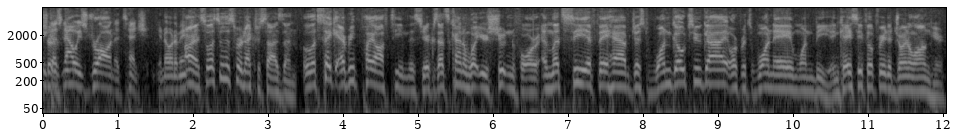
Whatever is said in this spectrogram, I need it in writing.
because Sure. now he's drawing attention. You know what I mean? All right, so let's do this for an exercise then. Let's take every playoff team this year because that's kind of what you're shooting for, and let's see if they have just one go-to guy or if it's one A and one B. And Casey, feel free to join along here.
